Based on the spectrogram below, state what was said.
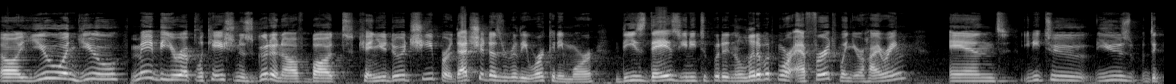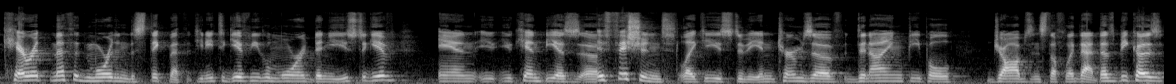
uh, you and you, maybe your application is good enough, but can you do it cheaper? That shit doesn't really work anymore. These days, you need to put in a little bit more effort when you're hiring, and you need to use the carrot method more than the stick method. You need to give people more than you used to give, and you, you can't be as uh, efficient like you used to be in terms of denying people jobs and stuff like that. That's because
